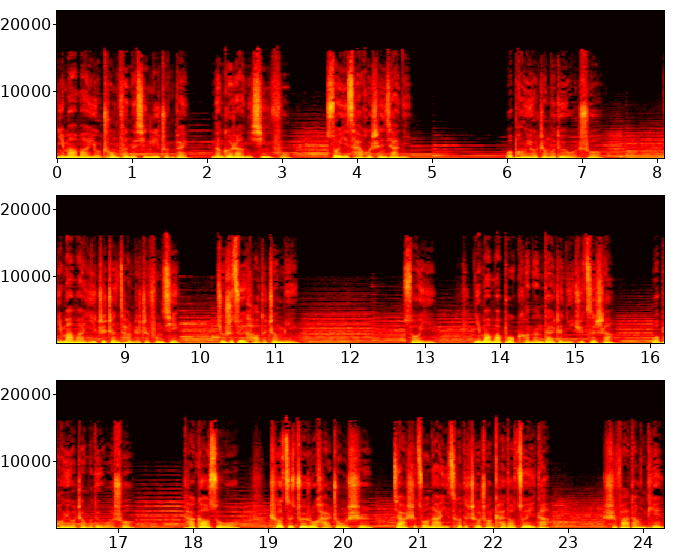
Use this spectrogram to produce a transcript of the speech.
你妈妈有充分的心理准备，能够让你幸福，所以才会生下你。我朋友这么对我说：“你妈妈一直珍藏着这封信，就是最好的证明。所以，你妈妈不可能带着你去自杀。”我朋友这么对我说。他告诉我，车子坠入海中时，驾驶座那一侧的车窗开到最大。事发当天，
